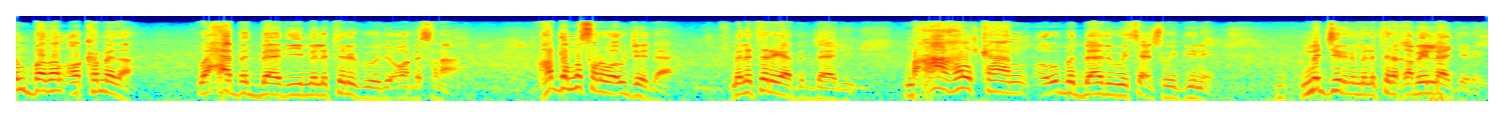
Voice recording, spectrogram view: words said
In badan oo ka mid ah waxaa badbaadiyey militarigoodii oo dhisnaa. Hadda masar waa u jeedaa militarigaa badbaadiyey. Maxaa halkan oo u badbaadi weysaa isweydiine ma jirin militari qabiillaa jiray.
